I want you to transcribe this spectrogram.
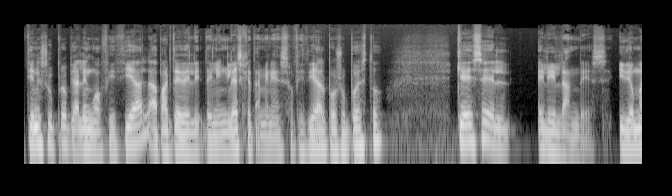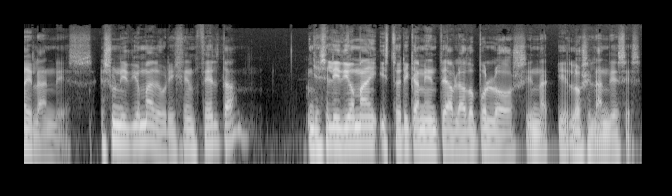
tiene su propia lengua oficial, aparte del, del inglés, que también es oficial, por supuesto, que es el, el irlandés, idioma irlandés. Es un idioma de origen celta y es el idioma históricamente hablado por los, los irlandeses.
